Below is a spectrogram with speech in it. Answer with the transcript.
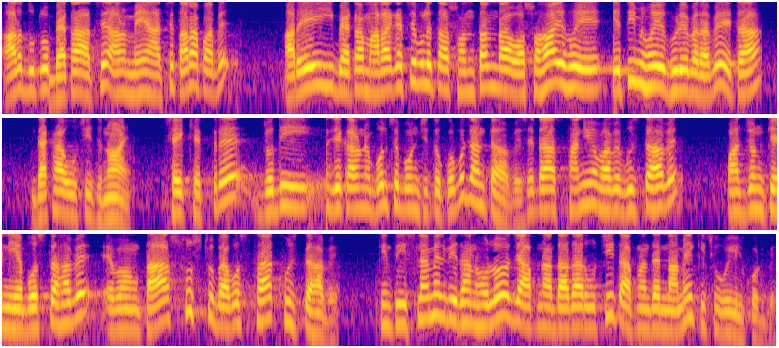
আরও দুটো বেটা আছে, আর মেয়ে আছে, তারা পাবে। আর এই বেটা মারা গেছে বলে তার সন্তানরা অসহায় হয়ে এতিম হয়ে ঘুরে বেড়াবে, এটা দেখা উচিত নয়। সেই ক্ষেত্রে যদি যে কারণে বলছে বঞ্চিত করব, জানতে হবে। সেটা স্থানীয়ভাবে বুঝতে হবে, পাঁচজনকে নিয়ে বসতে হবে এবং তার সুষ্ঠু ব্যবস্থা খুঁজতে হবে। কিন্তু ইসলামের বিধান হলো যে আপনার দাদার উচিত আপনাদের নামে কিছু উইল করবে।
